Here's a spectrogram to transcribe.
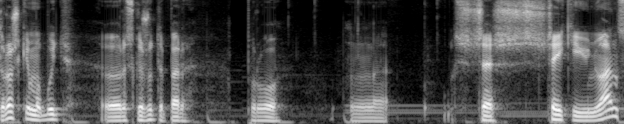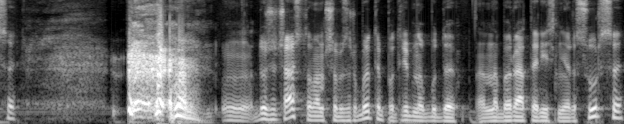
трошки, мабуть, е, розкажу тепер про ще, ще які нюанси. Дуже часто вам, щоб зробити, потрібно буде набирати різні ресурси,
